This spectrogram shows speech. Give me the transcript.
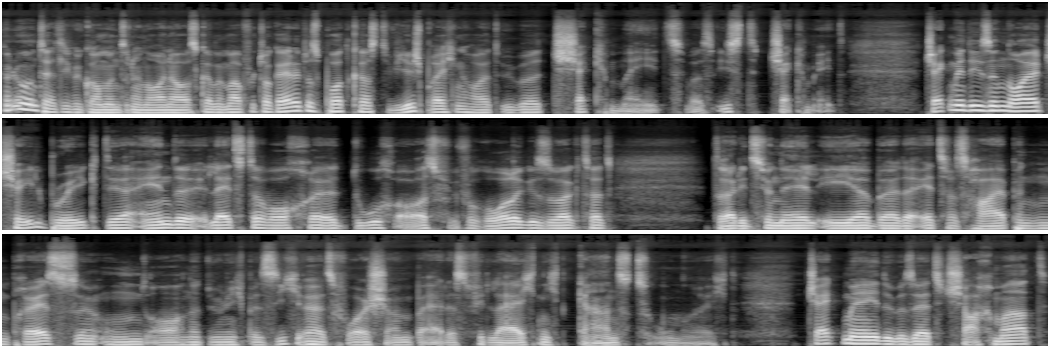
Hallo und herzlich willkommen zu einer neuen Ausgabe im Apple Talk Editors Podcast. Wir sprechen heute über Checkmate. Was ist Checkmate? Checkmate ist ein neuer Jailbreak, der Ende letzter Woche durchaus für Furore gesorgt hat. Traditionell eher bei der etwas hypenden Presse und auch natürlich bei Sicherheitsforschern beides vielleicht nicht ganz zu Unrecht. Checkmate, übersetzt Schachmat,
